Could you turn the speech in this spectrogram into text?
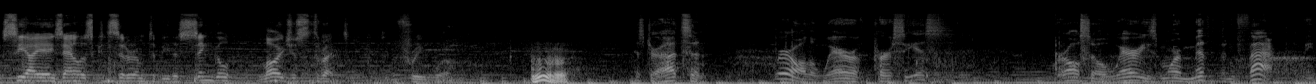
The CIA's analysts consider him to be the single largest threat to the free world. Hmm. Mr. Hudson, we're all aware of Perseus. We're also aware he's more myth than fact. I mean,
